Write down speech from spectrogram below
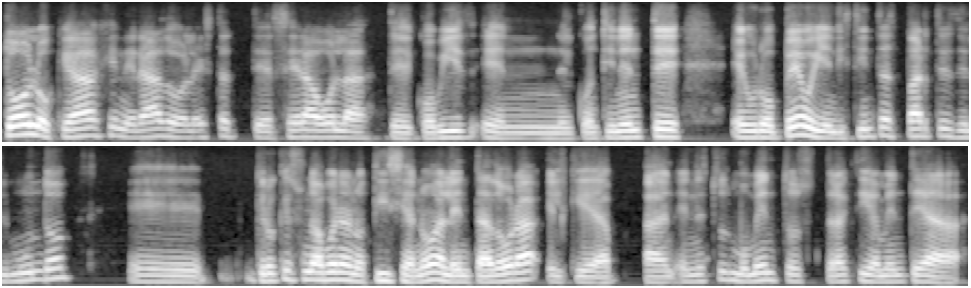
todo lo que ha generado esta tercera ola de COVID en el continente europeo y en distintas partes del mundo, eh, creo que es una buena noticia, ¿no? Alentadora el que en estos momentos, prácticamente a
